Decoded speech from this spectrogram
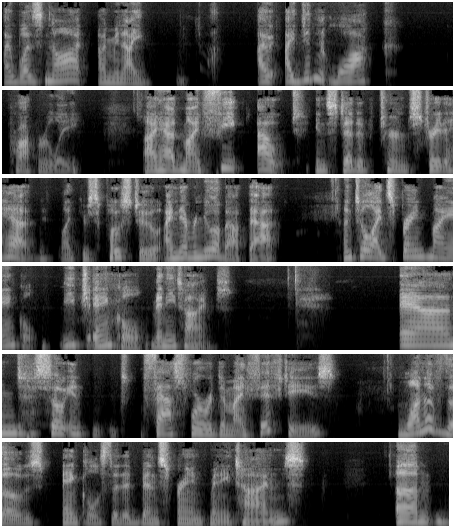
I was not, I mean I I, I didn't walk properly. I had my feet out instead of turned straight ahead like you're supposed to. I never knew about that until I'd sprained my ankle, each ankle many times. And so in fast forward to my 50s, one of those ankles that had been sprained many times, um,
